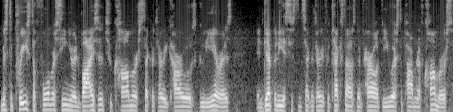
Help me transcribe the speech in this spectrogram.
Mr. Priest, a former senior advisor to Commerce Secretary Carlos Gutierrez and Deputy Assistant Secretary for Textiles and Apparel at the U.S. Department of Commerce,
